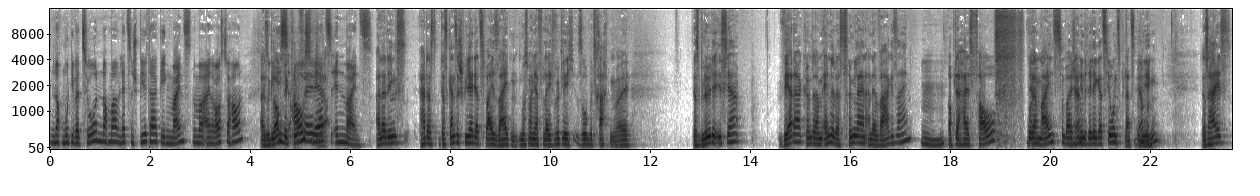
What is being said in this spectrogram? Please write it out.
noch Motivation, nochmal am letzten Spieltag gegen Mainz nochmal einen rauszuhauen? Also glauben wir Ist Kofeld, auswärts ja. in Mainz. Allerdings hat das, das ganze Spiel hat ja zwei Seiten. Muss man ja vielleicht wirklich so betrachten, weil das Blöde ist ja, Werder könnte am Ende das Zünglein an der Waage sein, ob der HSV oder Ja. Mainz zum Beispiel Ja. den Relegationsplatz Ja, belegen. das heißt,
